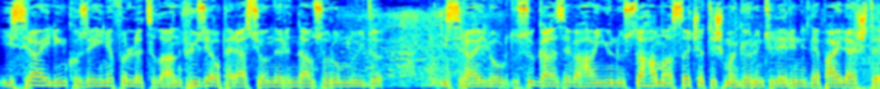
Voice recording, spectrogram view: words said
İsrail'in kuzeyine fırlatılan füze operasyonlarından sorumluydu. İsrail ordusu Gazze ve Han Yunus'ta Hamas'la çatışma görüntülerini de paylaştı.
